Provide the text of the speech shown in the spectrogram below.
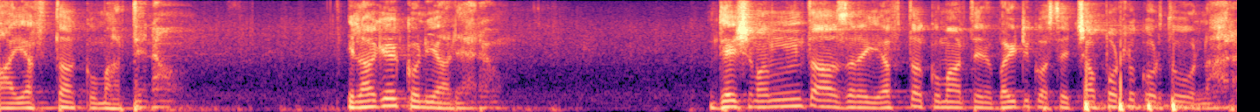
ఆ ఎఫ్తా కుమార్తెను. ఇలాగే కొనియాడారు. దేశమంతా హాజరై ఎఫ్తా కుమార్తెను బయటికి వస్తే చప్పట్లు కొడుతూ ఉన్నారు.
